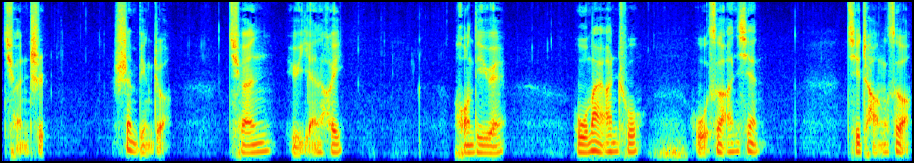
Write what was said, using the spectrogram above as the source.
全赤；肾病者全与颜黑。”皇帝曰：“五脉安出？五色安现？其常色？”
